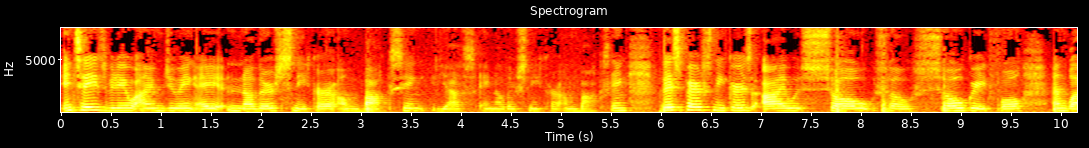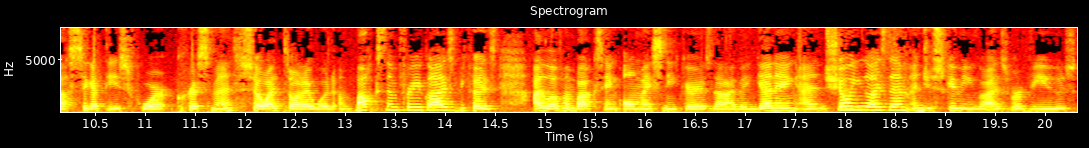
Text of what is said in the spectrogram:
In today's video, I am doing a, another sneaker unboxing. Yes, another sneaker unboxing. This pair of sneakers, I was so, so, so grateful and blessed to get these for Christmas. So I thought I would unbox them for you guys because I love unboxing all my sneakers that I've been getting and showing you guys them and just giving you guys reviews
